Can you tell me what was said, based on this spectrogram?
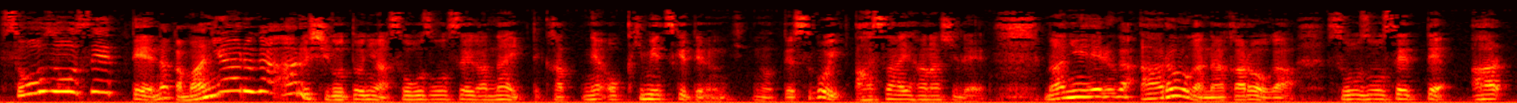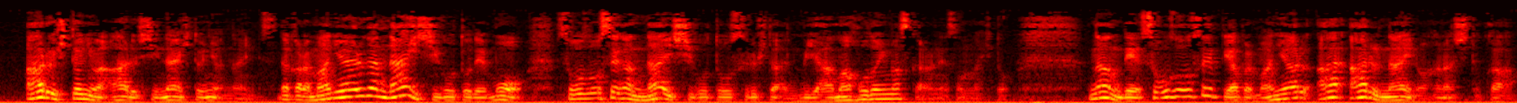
創造性って、なんかマニュアルがある仕事には創造性がないってか、ね、決めつけてるのってすごい浅い話で、マニュアルがあろうがなかろうが、創造性ってあ、ある人にはあるし、ない人にはないんです。だからマニュアルがない仕事でも、創造性がない仕事をする人は山ほどいますからね、そんな人。なんで、創造性ってやっぱりマニュアルあるないの話とか、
